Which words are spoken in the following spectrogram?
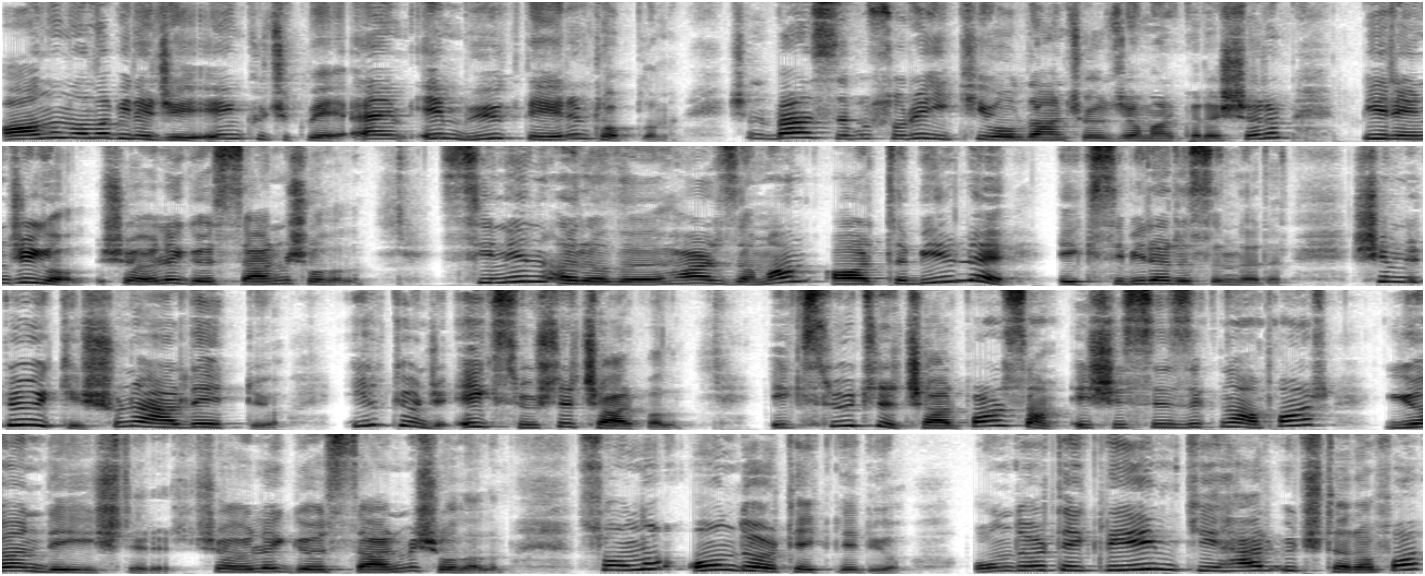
A'nın alabileceği en küçük ve en, en büyük değerin toplamı. Şimdi ben size bu soruyu iki yoldan çözeceğim arkadaşlarım. Birinci yol şöyle göstermiş olalım. Sin'in aralığı her zaman artı 1 ile eksi 1 arasındadır. Şimdi diyor ki şunu elde et diyor. İlk önce eksi 3 ile çarpalım. Eksi 3 ile çarparsam eşitsizlik ne yapar? Yön değiştirir. Şöyle göstermiş olalım. Sonra 14 ekle diyor. 14 ekleyeyim ki her üç tarafa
